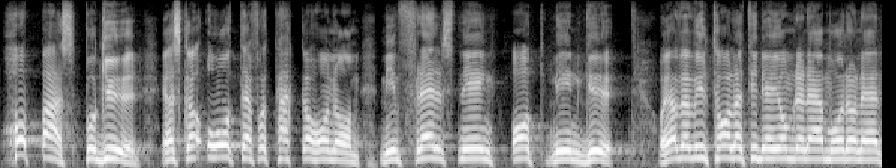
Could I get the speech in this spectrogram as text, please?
Hoppas på Gud. Jag ska åter få tacka honom, min frälsning och min Gud. Och jag vill tala till dig om den här morgonen,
